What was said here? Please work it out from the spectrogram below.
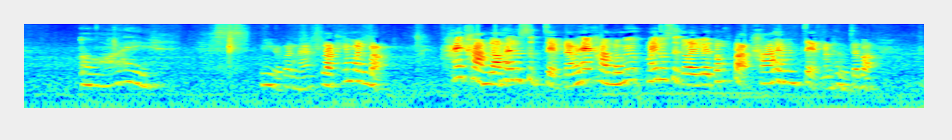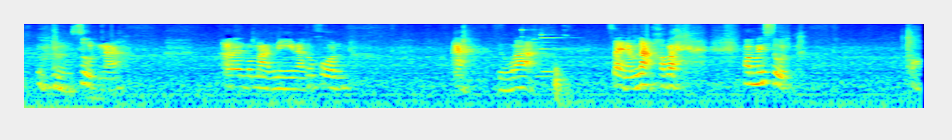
ๆโอ้ย นี่เดี๋ยวก่อนนะ รัดให้มันแบบให้ทำแล้วให้รู้สึกเจ็บนะ ไม่ให้ทำแล้วไม่ไม่รู้สึกอะไรเลยต้องปรับท่าให้มันเจ็บมันถึงจะแบบสุดนะ อะไรประมาณนี้นะทุกคน อะหรือว่าใส่น้ำหนักเข้าไปถ้าไม่สุดโอ้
